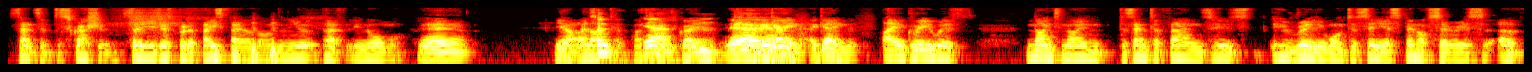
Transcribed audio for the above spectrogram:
sense of discretion. So you just put a face veil on and you look perfectly normal. Yeah, yeah. Yeah, I liked So, it. I thought yeah. it was great. Mm. Yeah, And yeah. again, again, I agree with ninety nine percent of fans who's who really want to see a spin off series of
